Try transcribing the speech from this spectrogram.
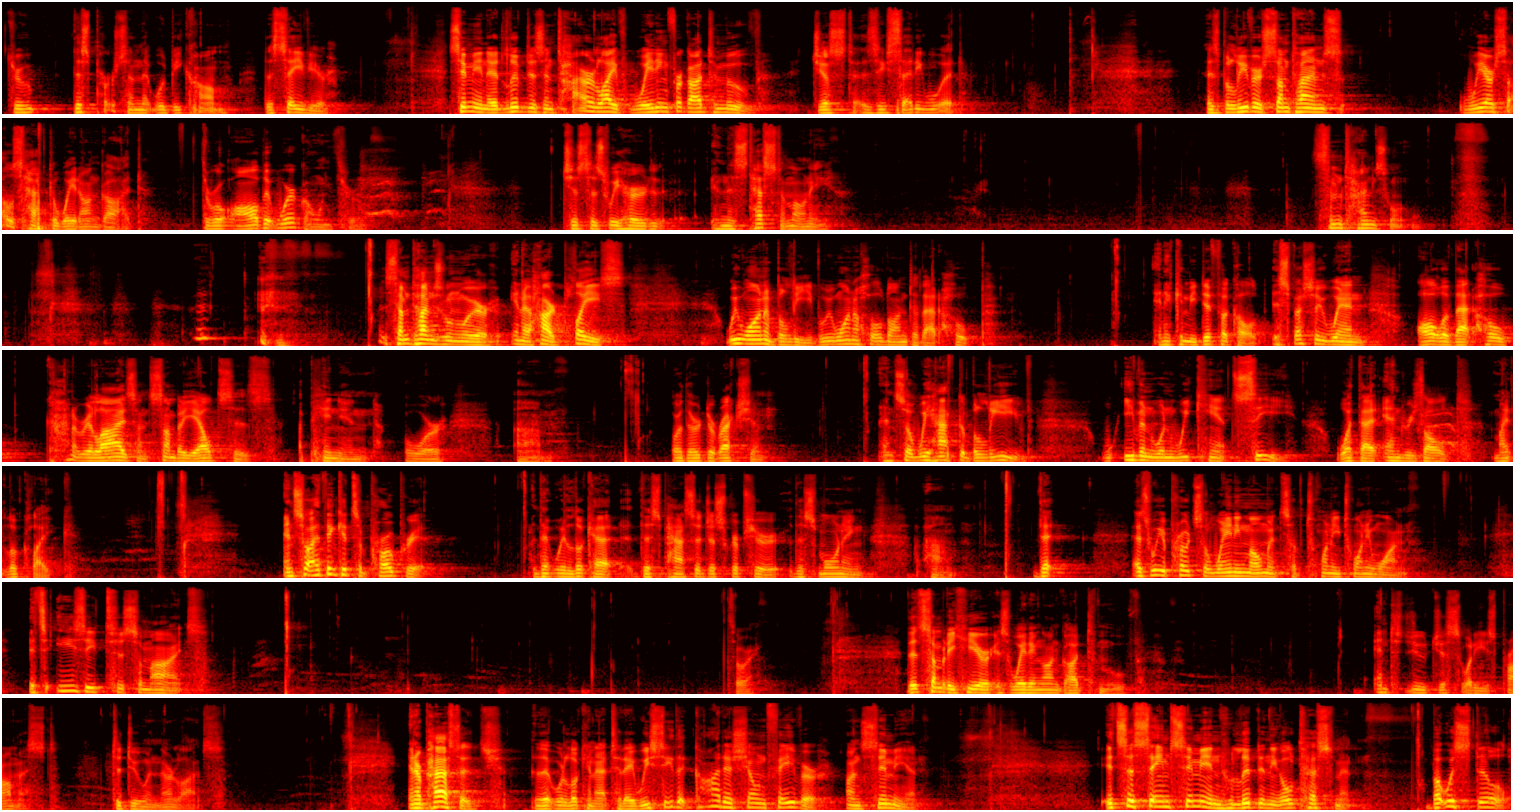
through this person that would become the Savior. Simeon had lived his entire life waiting for God to move, just as he said he would. As believers, sometimes we ourselves have to wait on God through all that we're going through. Just as we heard in this testimony. Sometimes sometimes when we're in a hard place, we want to believe, we want to hold on to that hope. And it can be difficult, especially when all of that hope kind of relies on somebody else's opinion or um, or their direction. And so we have to believe, even when we can't see what that end result might look like. And so I think it's appropriate that we look at this passage of Scripture this morning. Um, that as we approach the waning moments of 2021, it's easy to surmise Sorry. That somebody here is waiting on God to move and to do just what He's promised to do in their lives. In our passage that we're looking at today, we see that God has shown favor on Simeon. It's the same Simeon who lived in the Old Testament, but was still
